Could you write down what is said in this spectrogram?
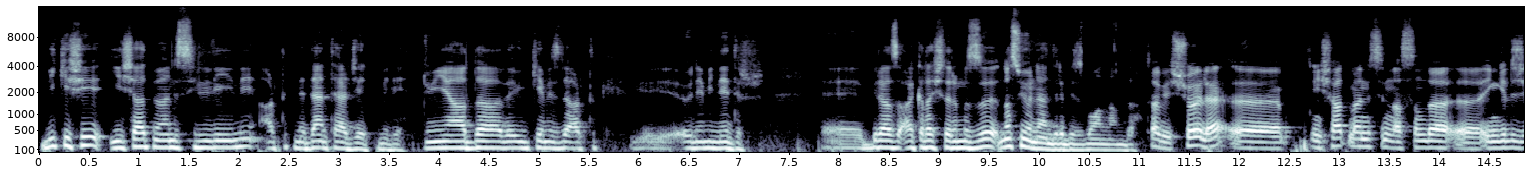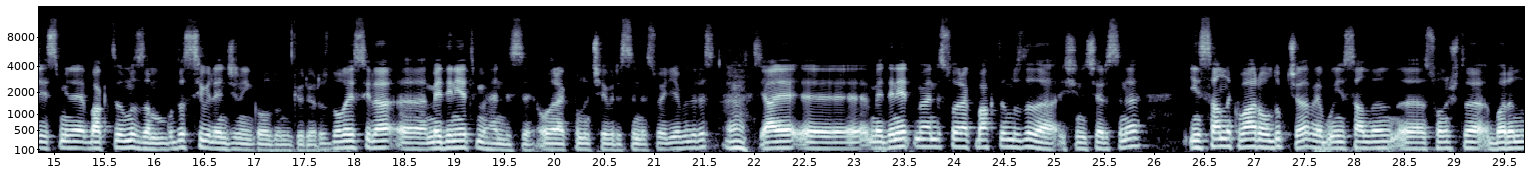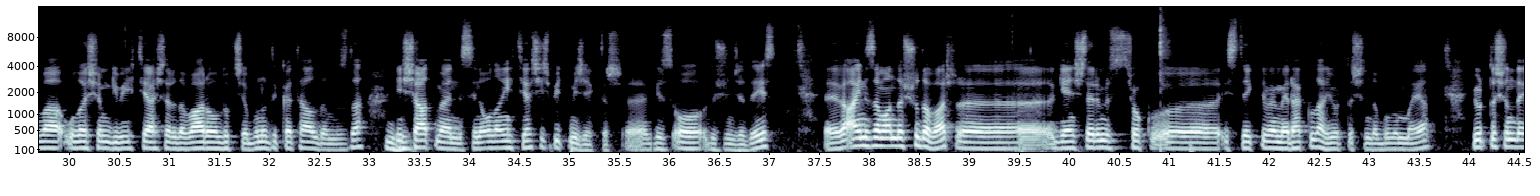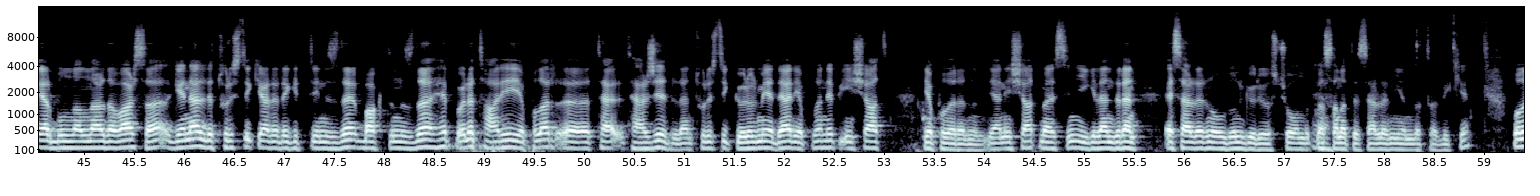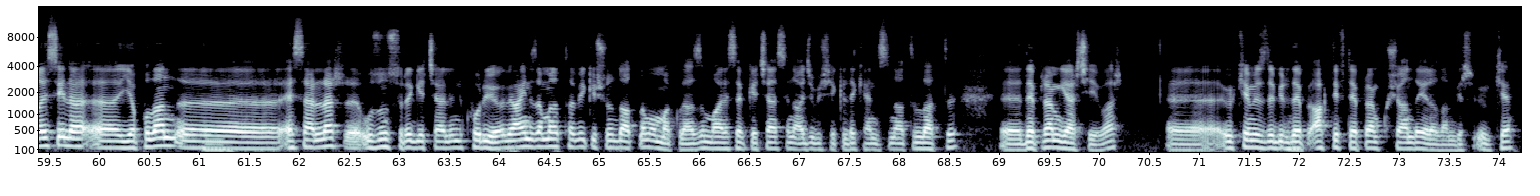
Bir kişi inşaat mühendisliğini artık neden tercih etmeli? Dünyada ve ülkemizde artık e, önemi nedir? Ee, biraz arkadaşlarımızı nasıl yönlendirebiliriz bu anlamda? Tabii şöyle, e, inşaat mühendisinin aslında e, İngilizce ismine baktığımız zaman burada civil engineering olduğunu görüyoruz. Dolayısıyla e, medeniyet mühendisi olarak bunun çevirisini söyleyebiliriz. Evet. Yani e, medeniyet mühendisi olarak baktığımızda da işin içerisine insanlık var oldukça ve bu insanlığın e, sonuçta barınma, ulaşım gibi ihtiyaçları da var oldukça bunu dikkate aldığımızda inşaat mühendisliğine olan ihtiyaç hiç bitmeyecektir. E, biz o düşüncedeyiz. E, ve aynı zamanda şu da var. gençlerimiz çok istekli ve meraklılar yurt dışında bulunmaya. Yurt dışında eğer bulunanlar da varsa genelde turistik yerlere gittiğinizde baktığınızda hep böyle tarihi yapılar ter- tercih edilen, turistik görülmeye değer yapılan hep inşaat yapılarının yani inşaat mühendisliğini ilgilendiren eserlerin olduğunu görüyoruz. Çoğunlukla Evet. sanat eserlerinin yanında tabii ki. Dolayısıyla e, yapılan e, eserler e, uzun süre geçerliliğini koruyor ve aynı zamanda tabii ki şunu da atlamamak lazım. Maalesef geçen sene acı bir şekilde kendisini hatırlattı. E, deprem gerçeği var. E, ülkemizde bir dep- aktif deprem kuşağında yer alan bir ülke.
